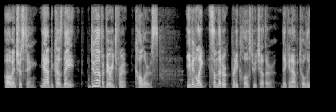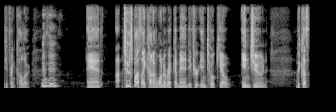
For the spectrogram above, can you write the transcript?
Oh, interesting. Yeah, because they do have very different colors. Even like some that are pretty close to each other, they can have a totally different color. hmm And uh, two spots I kind of want to recommend if you're in Tokyo in June, because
